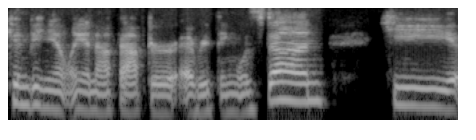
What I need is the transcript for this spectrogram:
conveniently enough, after everything was done, he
